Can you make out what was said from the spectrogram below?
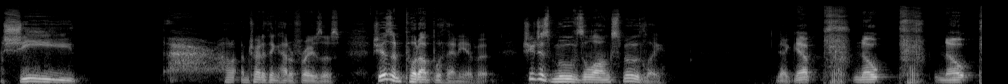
she. I'm trying to think how to phrase this. She doesn't put up with any of it. She just moves along smoothly. Like, yep, nope, nope,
